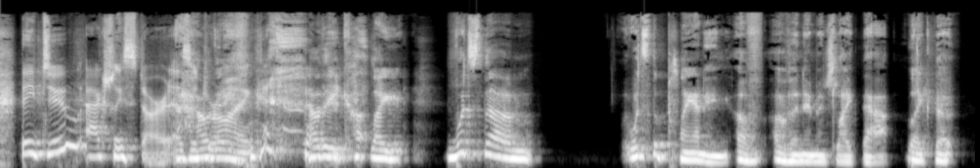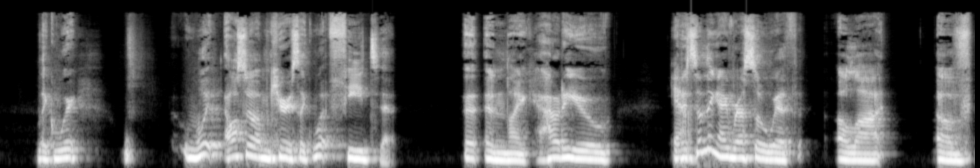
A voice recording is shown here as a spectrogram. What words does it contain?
they do actually start as a drawing. They, how they cut like what's the um, what's the planning of of an image like that? Like the like where what also I'm curious like what feeds it? And like how do you yeah. it's something I wrestle with a lot of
